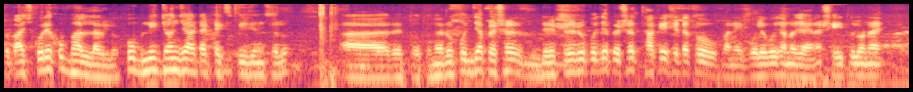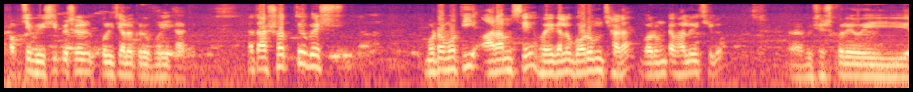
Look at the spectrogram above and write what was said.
তো কাজ করে খুব ভালো লাগল। খুব নির্ঝঞ্ঝাট একটা এক্সপিরিয়েন্স হলো। আর তোতনের ওপর যা প্রেশার ডিরেক্টরের ওপর যা প্রেশার থাকে সেটা তো মানে বলে বোঝানো যায় না। সেই তুলনায় সবচেয়ে বেশি প্রেশার পরিচালকের উপরেই থাকে। তার সত্ত্বেও বেশ মোটামুটি আরামসে হয়ে গেল গরম ছাড়া। গরমটা ভালোই ছিল। বিশেষ করে ওই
